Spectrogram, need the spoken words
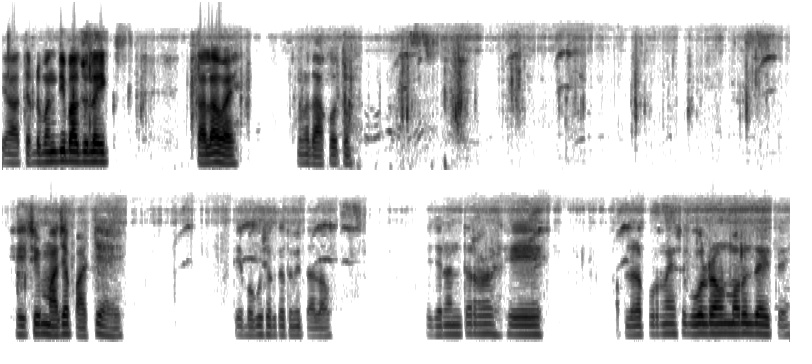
या तटबंदी बाजूला एक तलाव आहे तुम्हाला दाखवतो. हे जे माझ्या पाठी आहे ते बघू शकता तुम्ही तलाव. त्याच्यानंतर हे आपल्याला पूर्ण असं गोल राऊंड मारून जायचं आहे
